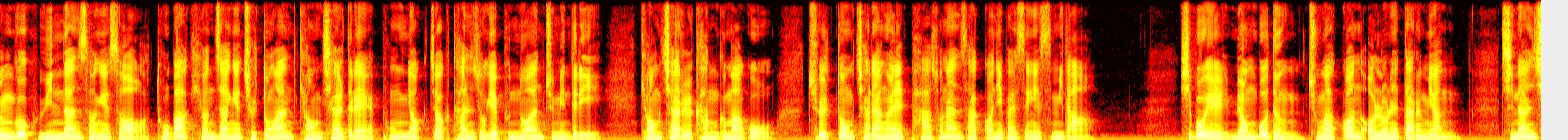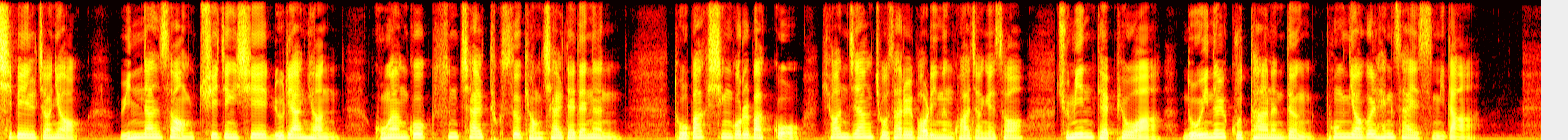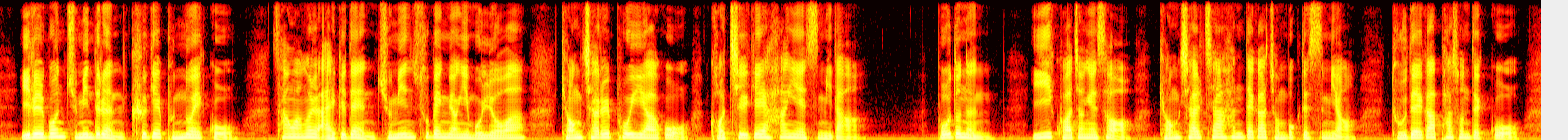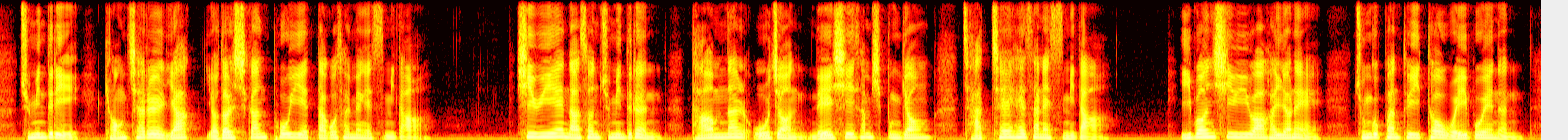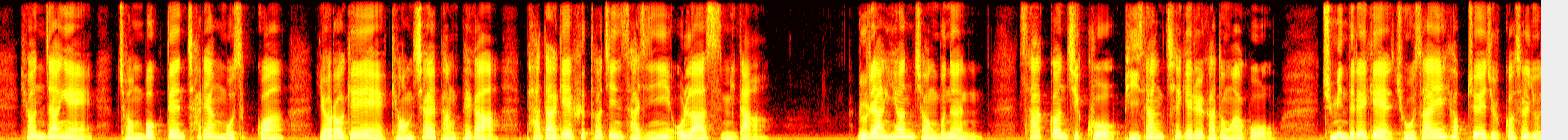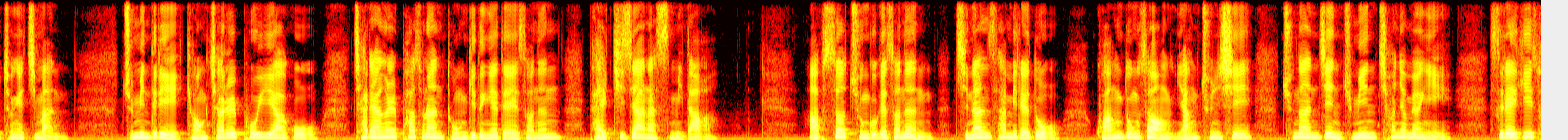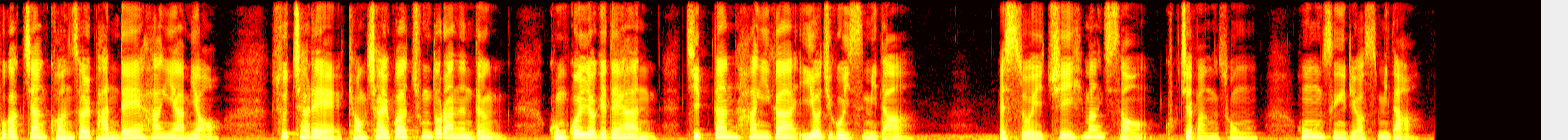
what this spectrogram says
중국 윈난성에서 도박 현장에 출동한 경찰들의 폭력적 단속에 분노한 주민들이 경찰을 감금하고 출동 차량을 파손한 사건이 발생했습니다. 15일 명보 등 중화권 언론에 따르면 지난 12일 저녁 윈난성 취징시 류량현 공항국 순찰특수경찰대대는 도박 신고를 받고 현장 조사를 벌이는 과정에서 주민 대표와 노인을 구타하는 등 폭력을 행사했습니다. 이를 본 주민들은 크게 분노했고 상황을 알게 된 주민 수백 명이 몰려와 경찰을 포위하고 거칠게 항의했습니다. 보도는 이 과정에서 경찰차 한 대가 전복됐으며 두 대가 파손됐고 주민들이 경찰을 약 8시간 포위했다고 설명했습니다. 시위에 나선 주민들은 다음 날 오전 4시 30분경 자체 해산했습니다. 이번 시위와 관련해 중국판 트위터 웨이보에는 현장에 전복된 차량 모습과 여러 개의 경찰 방패가 바닥에 흩어진 사진이 올라왔습니다. 루량현 정부는 사건 직후 비상체계를 가동하고 주민들에게 조사에 협조해 줄 것을 요청했지만 주민들이 경찰을 포위하고 차량을 파손한 동기 등에 대해서는 밝히지 않았습니다. 앞서 중국에서는 지난 3일에도 광둥성 양춘시 춘안진 주민 천여 명이 쓰레기 소각장 건설 반대에 항의하며 수차례 경찰과 충돌하는 등 공권력에 대한 집단 항의가 이어지고 있습니다. SOH 희망지성 국제방송 홍승일이었습니다.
